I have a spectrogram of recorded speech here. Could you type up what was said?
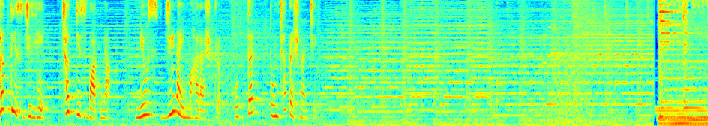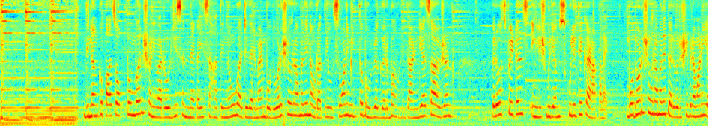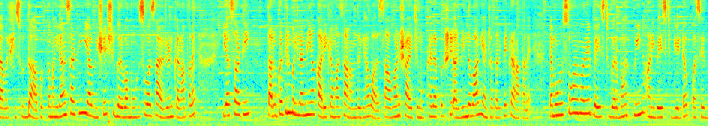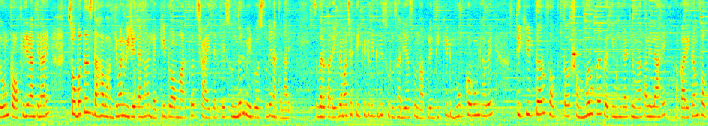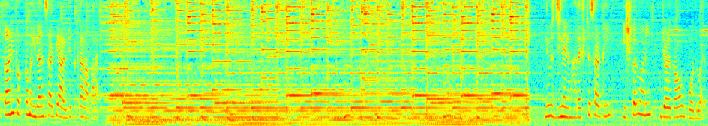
छत्तीस जिल्हे छत्तीस बातम्या. News G nine Maharashtra. उत्तर तुमच्या प्रश्नांची. दिनांक पाच ऑक्टोबर शनिवार रोजी संध्याकाळी सहा ते नऊ वाजेदरम्यान बोदवड शहरामध्ये नवरात्री उत्सवानिमित्त भव्य गरबा आणि दांडियाचं आयोजन rose petals English medium school इथे करण्यात आलंय. बोदवड शहरामध्ये दरवर्षीप्रमाणे यावर्षी सुद्धा फक्त महिलांसाठी या विशेष गरबा महोत्सवाचं आयोजन करण्यात आलंय. यासाठी तालुक्यातील महिलांनी या कार्यक्रमाचा आनंद घ्यावा असं आव्हान शाळेचे मुख्याध्यापक श्री अरविंद वाघ यांच्यातर्फे करण्यात आलंय. या महोत्सवामध्ये बेस्ट गरबा क्वीन आणि बेस्ट गेटअप असे दोन ट्रॉफी देण्यात येणार आहे. सोबतच दहा भाग्यवान विजेत्यांना लकी ड्रॉ मार्फत शाळेतर्फे सुंदर भेटवस्तू देण्यात येणार आहे. सदर कार्यक्रमाची तिकीट विक्री सुरू झाली असून आपले तिकीट बुक करून घ्यावे. तिकीट दर फक्त शंभर रुपये प्रति महिला ठेवण्यात आलेला आहे. हा कार्यक्रम फक्त आणि फक्त महिलांसाठी आयोजित करण्यात आला आहे. न्यूज जिनेन महाराष्ट्रासाठी ईश्वरवाणी जळगाव बोदवड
